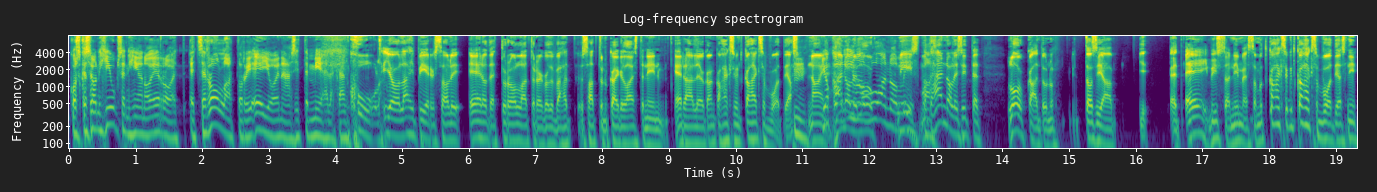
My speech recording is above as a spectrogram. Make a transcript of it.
Koska se on hiuksen hieno ero, että, että se rollaattori ei ole enää sitten miehelläkään cool. Joo, lähipiirissä oli ehdotettu rollaattori, joka oli vähän sattunut kaikenlaista, niin eräälle, joka on 88-vuotias Mm. nainen. Joka on ihan luonnollista. Niin, mutta hän oli sitten loukkaantunut tosiaan, että ei missään nimessä, mutta 88-vuotias, niin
